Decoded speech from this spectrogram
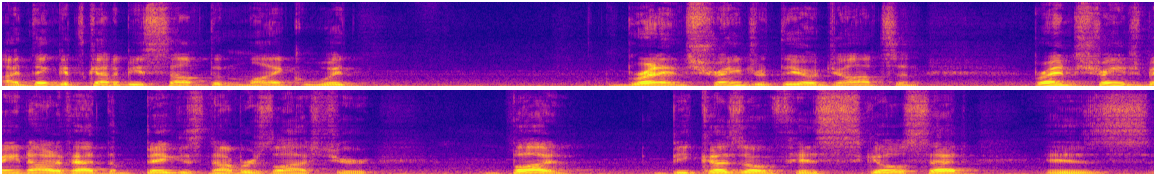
I think it's going to be something like with Brenton Strange or Theo Johnson. Brenton Strange may not have had the biggest numbers last year, but because of his skill set, his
